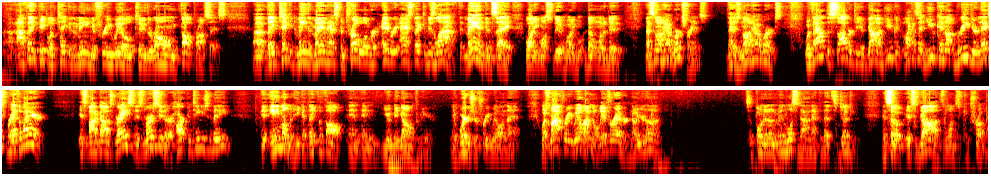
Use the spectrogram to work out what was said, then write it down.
I think people have taken the meaning of free will to the wrong thought process. Uh, they take it to mean that man has control over every aspect of his life. That man can say what he wants to do and what he don't want to do. That's not how it works, friends. That is not how it works. Without the sovereignty of God, you can, like I said, you cannot breathe your next breath of air. It's by God's grace and His mercy that our heart continues to beat. At any moment, He could think the thought, and, and you would be gone from here. And where's your free will on that? Well, it's my free will. I'm going to live forever. No, you're not. It's appointed unto men once to die, and after that's judgment. And so it's God's ones control.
